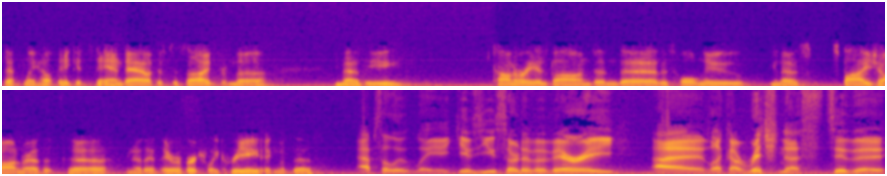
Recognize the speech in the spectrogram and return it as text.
definitely helped make it stand out just aside from the you know the Connery as Bond and uh, this whole new you know spy genre that uh, you know that they were virtually creating with this. Absolutely, it gives you sort of a very uh, like a richness to the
